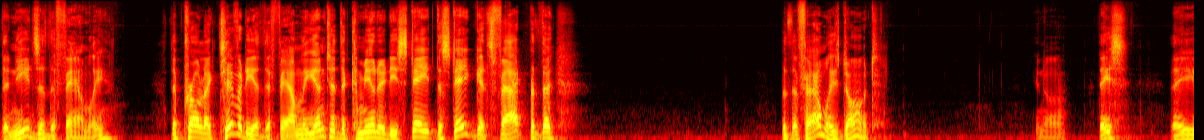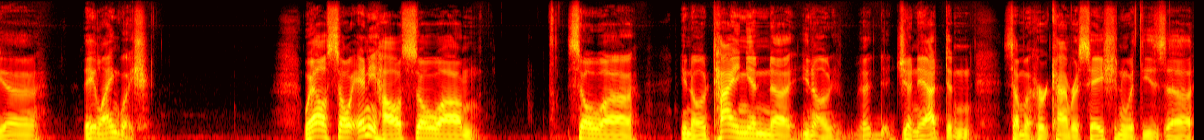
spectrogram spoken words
the needs of the family, the productivity of the family into the community state, the state gets fat, but the but the families don't. You know, they they uh, they languish. Well, so anyhow, so um, so uh, you know, tying in uh, you know uh, Jeanette and some of her conversation with these uh,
